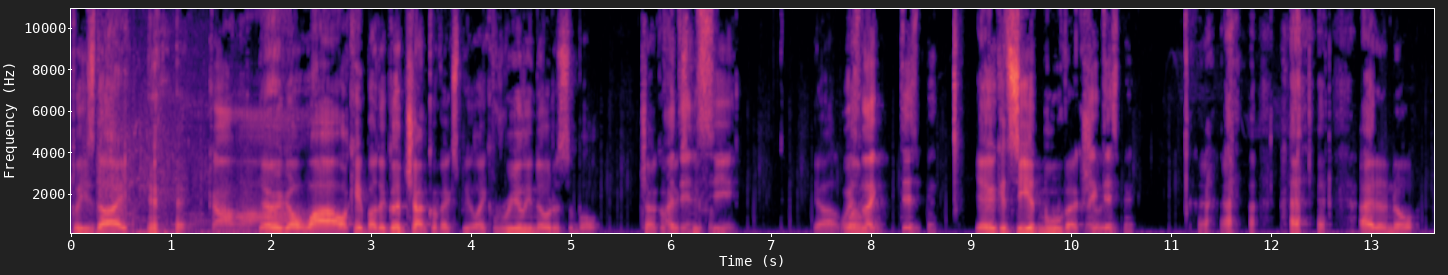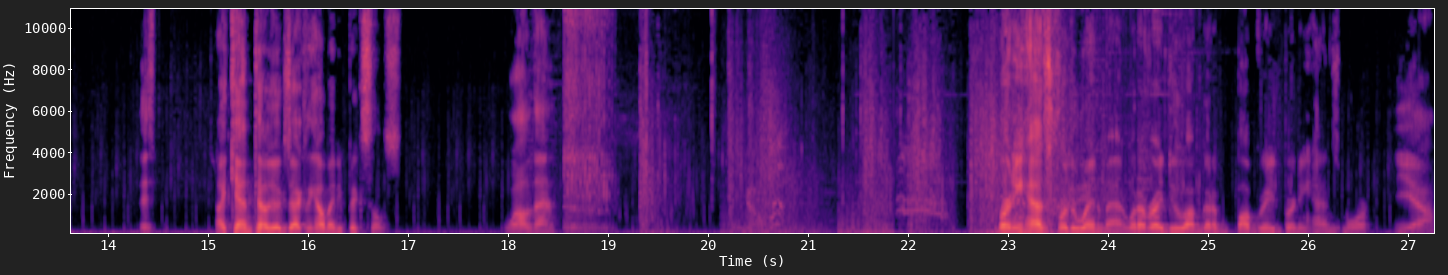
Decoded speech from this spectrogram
Please die. Come on. there we go. Wow. Okay, but a good chunk of XP, like really noticeable chunk of I XP. didn't from- see. Yeah. Was when- it like this big? yeah, you can see it move actually. Like this big? I don't know. This big. I can't tell you exactly how many pixels. Well then. Burning hands for the win, man. Whatever I do, I'm gonna upgrade burning hands more. Yeah.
